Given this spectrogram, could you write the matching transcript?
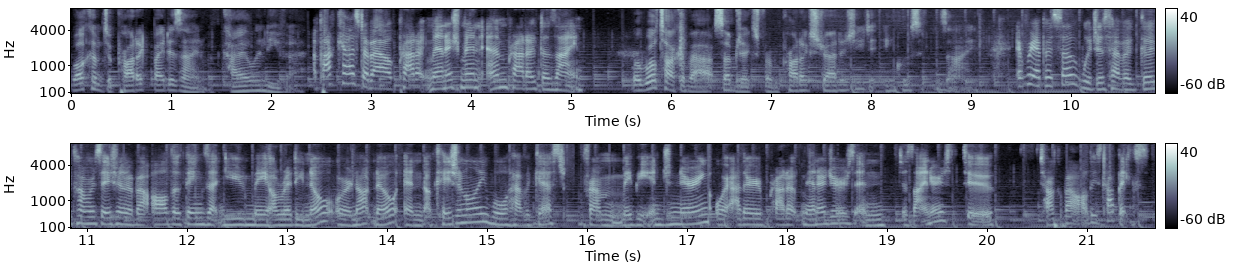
Welcome to Product by Design with Kyle and Eva, a podcast about product management and product design. where we'll talk about subjects from product strategy to inclusive design. Every episode, we just have a good conversation about all the things that you may already know or not know. And occasionally, we'll have a guest from maybe engineering or other product managers and designers to talk about all these topics.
